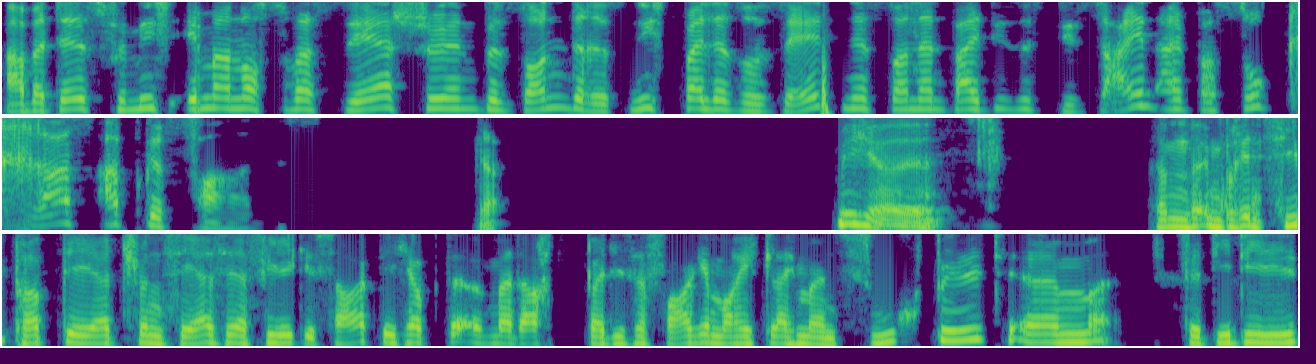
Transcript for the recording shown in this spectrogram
Aber der ist für mich immer noch so was sehr schön Besonderes. Nicht, weil er so selten ist, sondern weil dieses Design einfach so krass abgefahren ist. Ja. Michael, ähm, Im Prinzip habt ihr jetzt schon sehr, sehr viel gesagt. Ich habe mir gedacht, bei dieser Frage mache ich gleich mal ein Suchbild ähm, für die, die,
